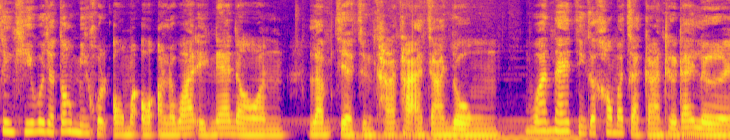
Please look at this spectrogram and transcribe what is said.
จึงคิดว่าจะต้องมีคนออกมาออกอารวาสอีกแน่นอนลำเจียจึงท้าทายอาจารย์ยง ว่าแน่จริงก็เข้ามาจัดการเธอได้เลย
